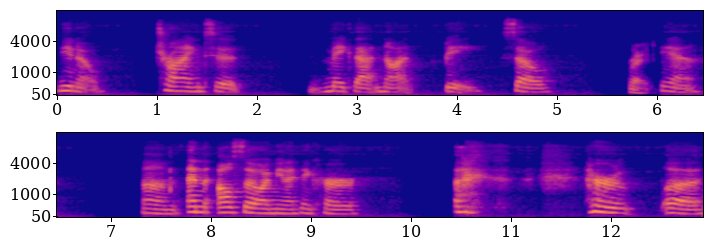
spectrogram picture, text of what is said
you know, trying to make that not be. So, right yeah. Um, and also, I mean, I think her, her, uh,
